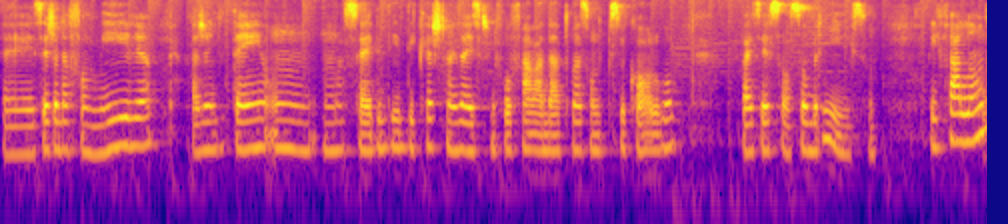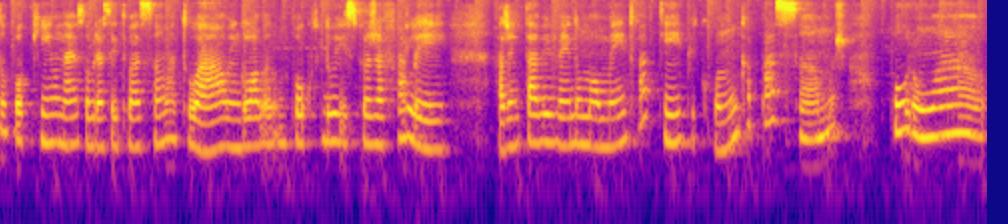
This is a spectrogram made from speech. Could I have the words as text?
é, seja da família. A gente tem um, uma série de, de questões aí, se a gente for falar da atuação do psicólogo, vai ser só sobre isso. E falando um pouquinho né, sobre a situação atual, engloba um pouco tudo isso que eu já falei. A gente está vivendo um momento atípico, nunca passamos por uma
